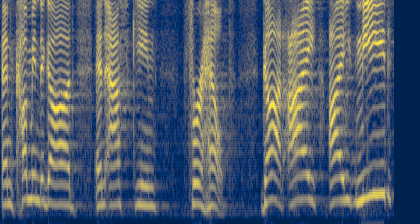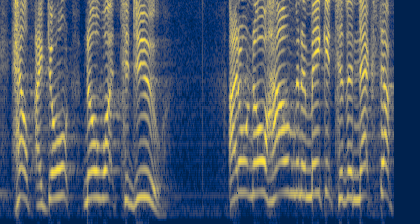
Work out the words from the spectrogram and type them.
and coming to God and asking for help. God, I, I need help. I don't know what to do. I don't know how I'm going to make it to the next step.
